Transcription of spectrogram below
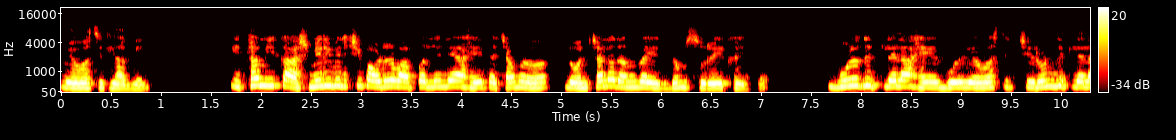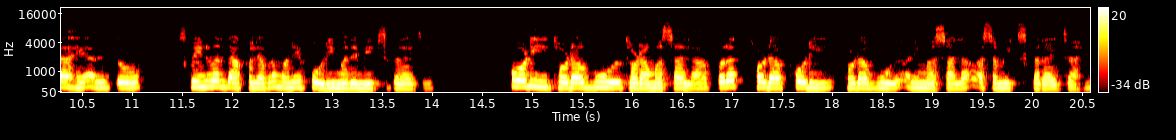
व्यवस्थित लागेल. इथं मी काश्मीरी मिरची पावडर वापरलेली आहे. त्याच्यामुळं लोणच्याला रंग एकदम सुरेख येतो. गुळ घेतलेला आहे. गुळ व्यवस्थित चिरून घेतलेला आहे आणि तो स्क्रीनवर दाखवल्याप्रमाणे फोडीमध्ये मिक्स करायचा आहे. फोडी, थोडा गूळ, थोडा मसाला, परत थोडा फोडी, थोडा गूळ आणि मसाला असं मिक्स करायचं आहे.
